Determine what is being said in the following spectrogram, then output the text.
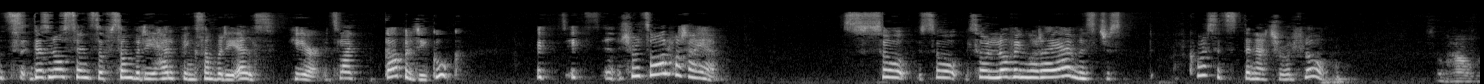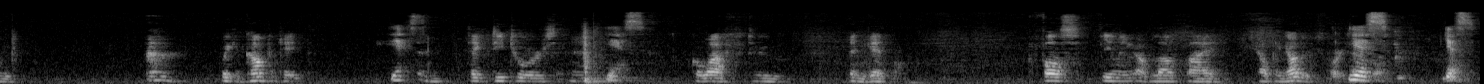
It's, there's no sense of somebody helping somebody else here. It's like gobbledygook. It's it's sure it's all what I am. So so so loving what I am is just, of course, it's the natural flow. Somehow we, we can complicate Yes, and take detours and yes, go off to and get a false feeling of love by helping others, for example. yes, yes.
